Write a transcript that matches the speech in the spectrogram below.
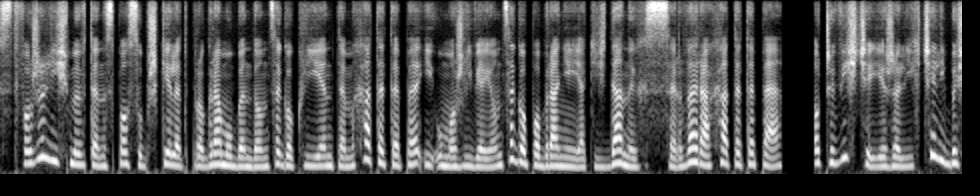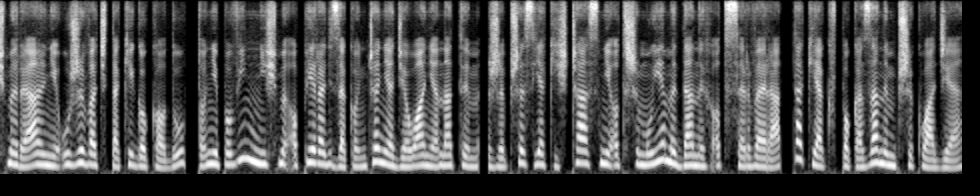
Stworzyliśmy w ten sposób szkielet programu będącego klientem HTTP i umożliwiającego pobranie jakichś danych z serwera HTTP. Oczywiście, jeżeli chcielibyśmy realnie używać takiego kodu, to nie powinniśmy opierać zakończenia działania na tym, że przez jakiś czas nie otrzymujemy danych od serwera, tak jak w pokazanym przykładzie.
